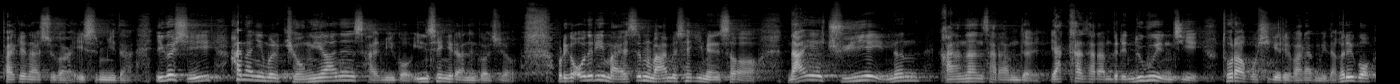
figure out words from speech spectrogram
발견할 수가 있습니다. 이것이 하나님을 경외하는 삶이고 인생이라는 거죠. 우리가 오늘 이 말씀을 마음에 새기면서 나의 주위에 있는 가난한 사람들, 약한 사람들이 누구인지 돌아보시기를 바랍니다. 그리고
